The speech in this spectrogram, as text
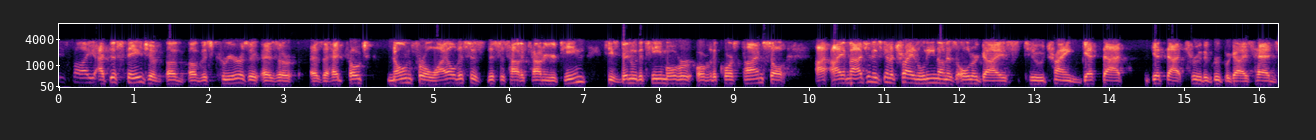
he's probably at this stage of, of, of his career as a as a as a head coach known for a while. This is this is how to counter your team. He's been with the team over over the course of time, so I, I imagine he's going to try and lean on his older guys to try and get that get that through the group of guys' heads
